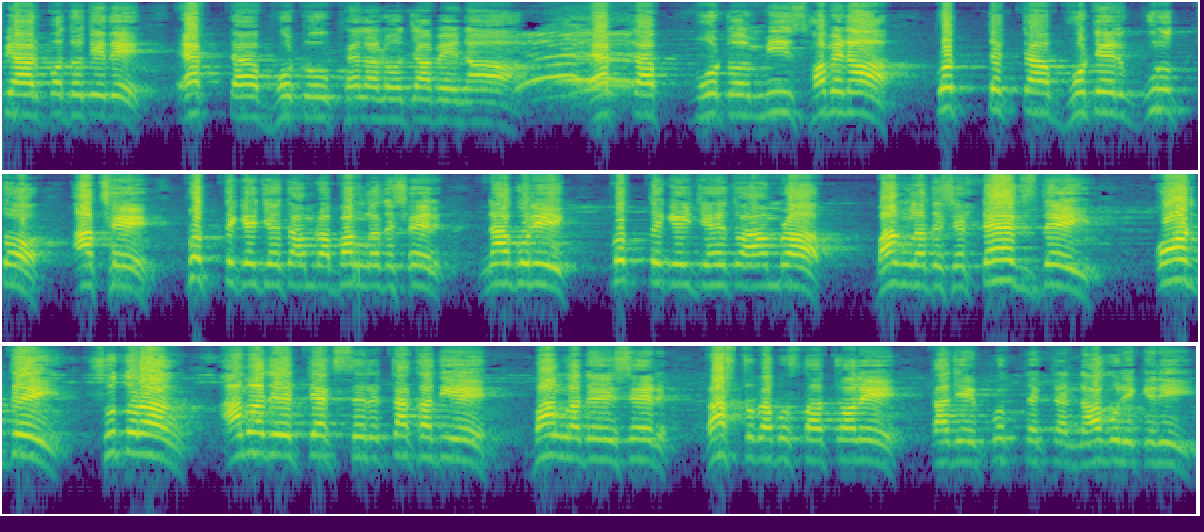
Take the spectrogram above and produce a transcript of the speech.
পেয়ার পদ্ধতিতে। একটা ভোটও ফেলানো যাবে না, একটা ভোটও মিস হবে না, প্রত্যেকটা ভোটের গুরুত্ব আছে। প্রত্যেকে যেহেতু আমরা বাংলাদেশের নাগরিক, প্রত্যেকেই যেহেতু আমরা বাংলাদেশের ট্যাক্স দেই, কর দেই, সুতরাং আমাদের ট্যাক্সের টাকা দিয়ে বাংলাদেশের রাষ্ট্র ব্যবস্থা চলে, কাজে প্রত্যেকটা নাগরিকেরই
